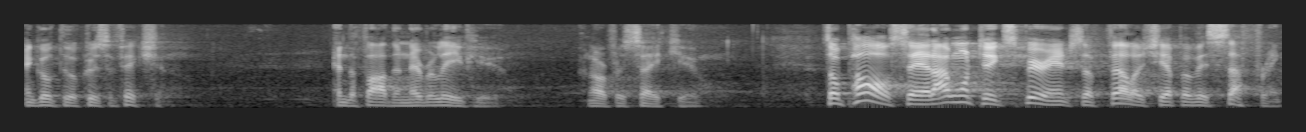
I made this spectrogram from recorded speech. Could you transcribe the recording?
and go through a crucifixion, and the Father never leave you nor forsake you. So Paul said, I want to experience the fellowship of his suffering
